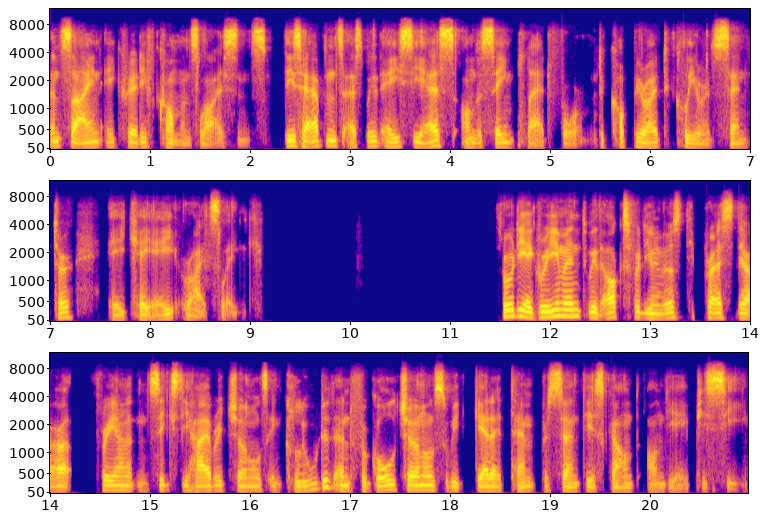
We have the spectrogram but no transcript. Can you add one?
and sign a Creative Commons license. This happens as with ACS on the same platform, the Copyright Clearance Center, aka RightsLink. Through the agreement with Oxford University Press, there are 360 hybrid journals included, and for gold journals, we get a 10% discount on the APC.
